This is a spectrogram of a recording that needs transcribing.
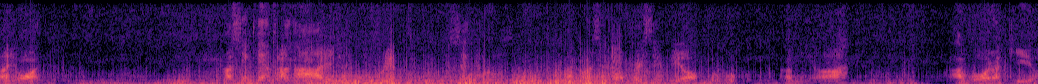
Marione. Assim que entrar na área de conflito, você cruza. Agora vocês vão perceber, ó, eu vou caminhar. Agora aqui, ó.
